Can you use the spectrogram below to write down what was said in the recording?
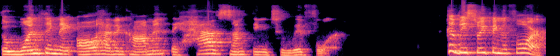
The one thing they all have in common, they have something to live for. Could be sweeping the floor.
